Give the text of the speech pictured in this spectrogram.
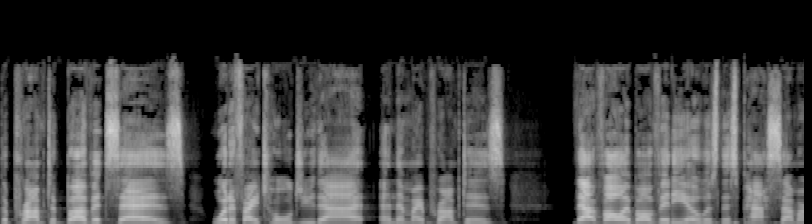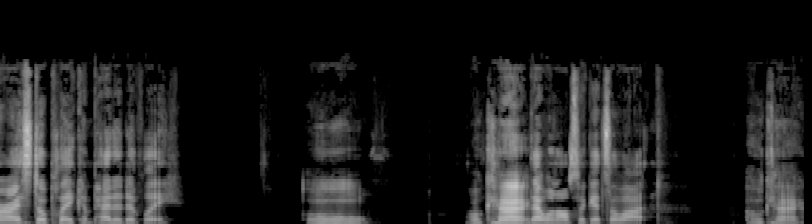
The prompt above it says, "What if I told you that?" And then my prompt is, "That volleyball video was this past summer. I still play competitively." Oh. Okay. That one also gets a lot. Okay.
